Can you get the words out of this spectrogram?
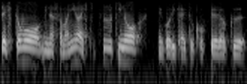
ぜひとも皆様には引き続きのご理解とご協力、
